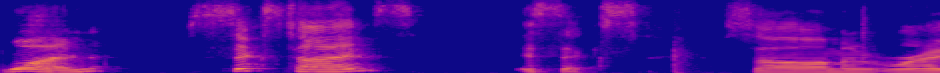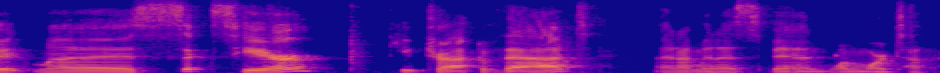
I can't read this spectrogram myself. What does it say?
one six times is six. So I'm going to write my six here, keep track of that, and I'm going to spin one more time.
